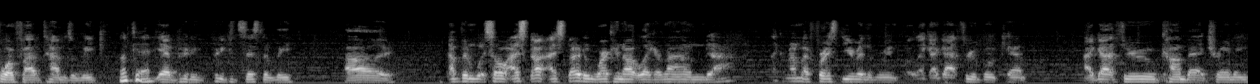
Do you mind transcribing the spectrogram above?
four or five times a week. Okay. Yeah, pretty pretty consistently. Uh, I've been so I start I started working out like around uh, like around my first year in the Marine Corps. Like I got through boot camp, I got through combat training,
